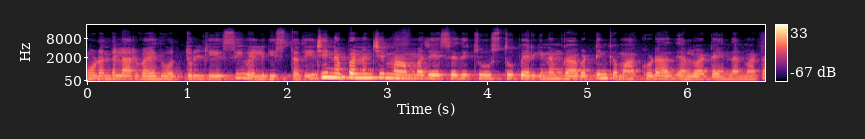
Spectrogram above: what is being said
మూడు వందల అరవై ఐదు ఒత్తులు చేసి వెలిగిస్తుంది. చిన్నప్పటి నుంచి మా అమ్మ చేసేది చూస్తూ పెరిగినాం కాబట్టి ఇంకా మాకు కూడా అది అలవాటు అయిందనమాట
